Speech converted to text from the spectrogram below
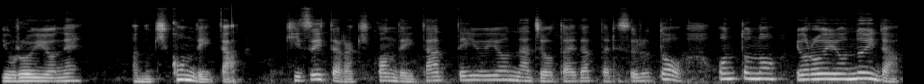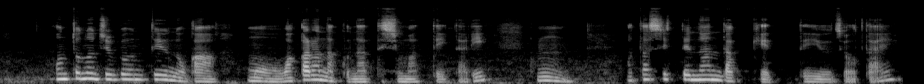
鎧をね、あの、着込んでいた。気づいたら着込んでいたっていうような状態だったりすると、本当の鎧を脱いだ、本当の自分っていうのがもうわからなくなってしまっていたり、うん、私って何だっけっていう状態、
